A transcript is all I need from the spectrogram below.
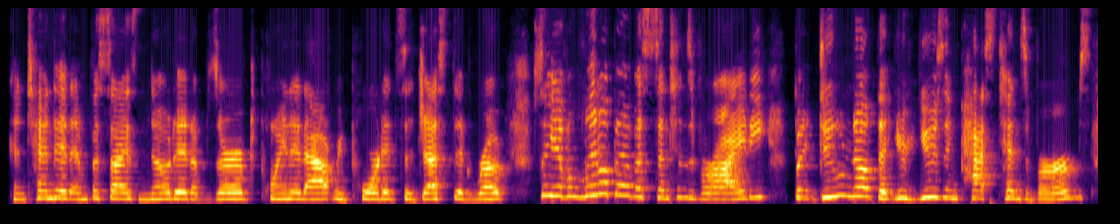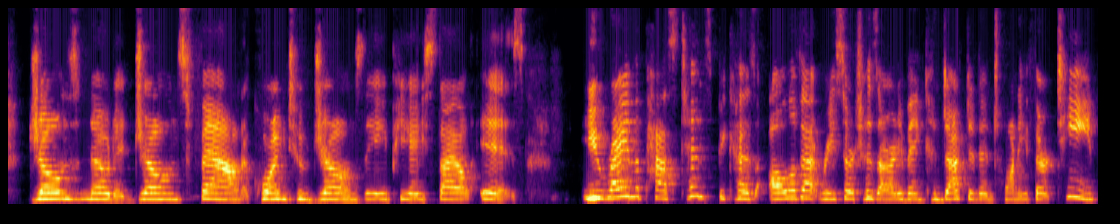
contended, emphasized, noted, observed, pointed out, reported, suggested, wrote. So you have a little bit of a sentence variety, but do note that you're using past tense verbs. Jones noted, Jones found, according to Jones, the APA style is. You write in the past tense because all of that research has already been conducted in 2013.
